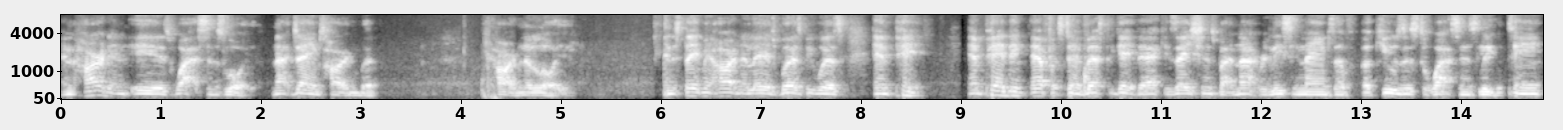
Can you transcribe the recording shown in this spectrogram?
and Hardin is Watson's lawyer, not James Harden, but Hardin, the lawyer. In the statement, Hardin alleged Buzbee was imp- impending efforts to investigate the accusations by not releasing names of accusers to Watson's legal team,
